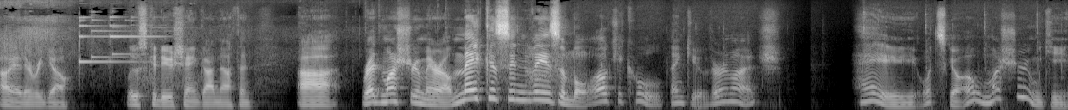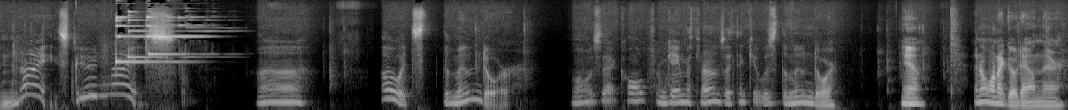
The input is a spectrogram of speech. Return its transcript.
Okay, there we go. Loose Kadoosh ain't got nothing. Uh, red mushroom arrow. Make us invisible. Okay, cool. Thank you very much. Hey, what's going? Oh, mushroom key. Nice, dude. Nice. Uh, oh, it's the moon door. What was that called from Game of Thrones? I think it was the moon door. Yeah, I don't want to go down there.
